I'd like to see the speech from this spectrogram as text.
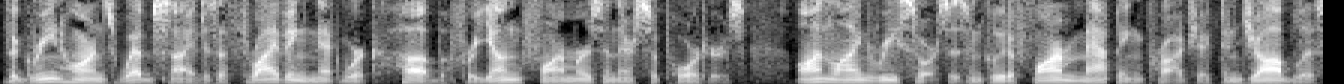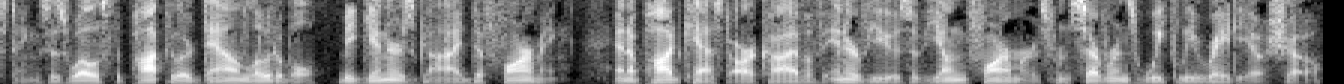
The Greenhorns website is a thriving network hub for young farmers and their supporters Online resources include a farm mapping project and job listings, as well as the popular downloadable Beginner's Guide to Farming and a podcast archive of interviews of young farmers from Severin's weekly radio show.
